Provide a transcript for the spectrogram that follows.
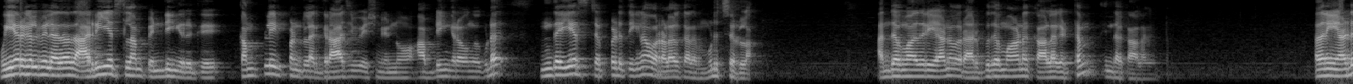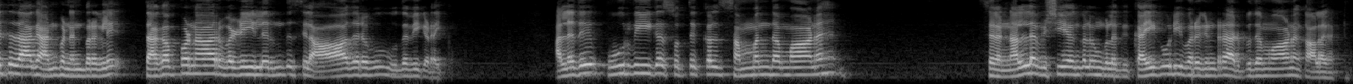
உயர்கல்வியில் ஏதாவது அரியர்ஸ்லாம் பெண்டிங் இருக்குது கம்ப்ளீட் பண்ணல கிராஜுவேஷன் இன்னும் அப்படிங்கிறவங்க கூட இந்த இயர் ஸ்டெப் எடுத்தீங்கன்னா ஓரளவுக்கு அதை முடிச்சிடலாம். அந்த மாதிரியான ஒரு அற்புதமான காலகட்டம் இந்த காலகட்டம். அதனை அடுத்ததாக அன்பு நண்பர்களே தகப்பனார் வழியிலிருந்து சில ஆதரவு உதவி கிடைக்கும். அல்லது பூர்வீக சொத்துக்கள் சம்பந்தமான சில நல்ல விஷயங்கள் உங்களுக்கு கைகூடி வருகின்ற அற்புதமான காலகட்டம்.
